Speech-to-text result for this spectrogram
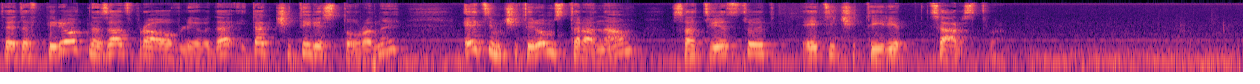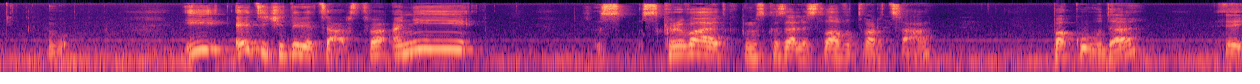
то это вперед, назад, вправо, влево. Да? И так четыре стороны. Этим четырем сторонам соответствуют эти четыре царства. Вот. И эти четыре царства, они скрывают, как мы сказали, славу Творца, покуда, э,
